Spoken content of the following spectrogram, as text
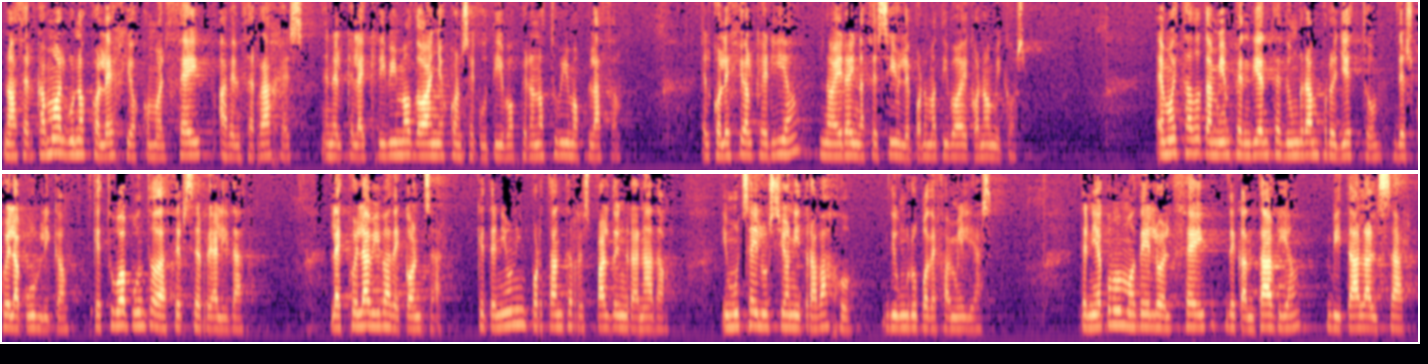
Nos acercamos a algunos colegios, como el CEIP a Bencerrajes, en el que la escribimos dos años consecutivos, pero no tuvimos plaza. El colegio Alquería no era inaccesible por motivos económicos. Hemos estado también pendientes de un gran proyecto de escuela pública que estuvo a punto de hacerse realidad la Escuela Viva de Conchar, que tenía un importante respaldo en Granada y mucha ilusión y trabajo de un grupo de familias. Tenía como modelo el CEIP de Cantabria, Vital Alsar.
